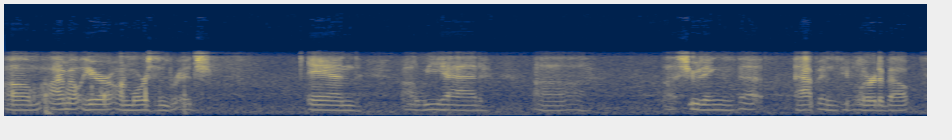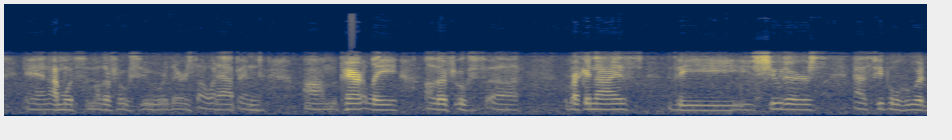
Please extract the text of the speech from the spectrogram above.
Um, I'm out here on Morrison Bridge, and uh, we had uh, a shooting that happened. People heard about, and I'm with some other folks who were there and saw what happened. Um, apparently, other folks uh, recognized the shooters as people who had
